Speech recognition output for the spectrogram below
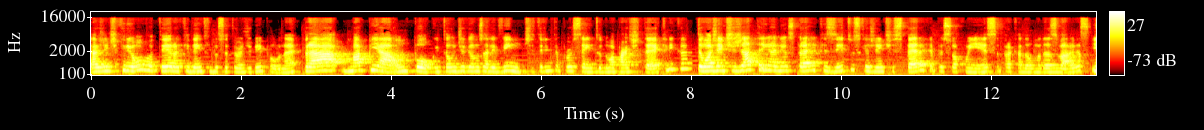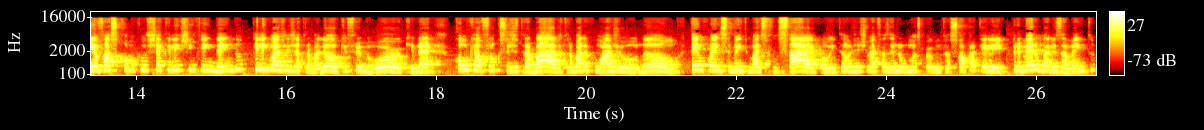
a gente criou um roteiro aqui dentro do setor de people, né, para mapear um pouco, então, digamos ali 20, 30% de uma parte técnica. Então, a gente já tem ali os pré-requisitos que a gente espera que a pessoa conheça para cada uma das vagas, e eu faço como que o checklist entendendo que linguagem já trabalhou, que framework, né? Como que é o fluxo de trabalho, trabalha com ágil ou não, tem um conhecimento mais full cycle, então a gente vai fazendo algumas perguntas só para aquele primeiro balizamento,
